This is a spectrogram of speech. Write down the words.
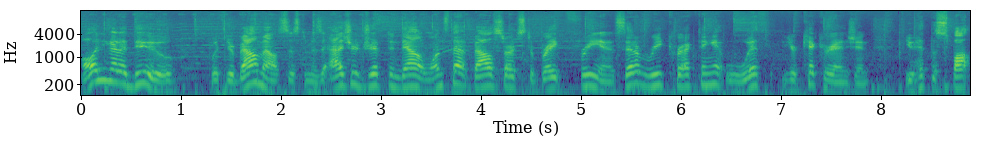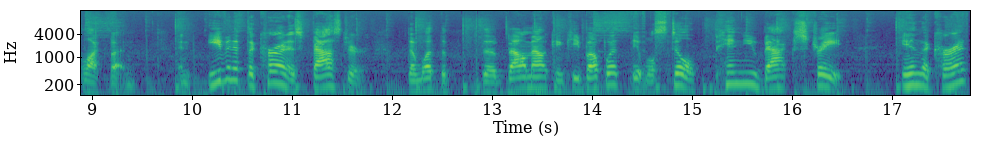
All you got to do with your bow mount system is as you're drifting down, once that bow starts to break free and instead of recorrecting it with your kicker engine, you hit the spot lock button. And even if the current is faster than what the, the bow mount can keep up with, it will still pin you back straight in the current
